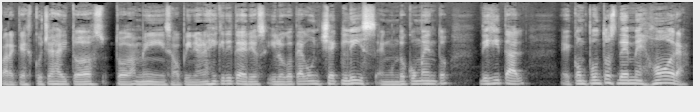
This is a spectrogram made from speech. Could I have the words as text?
para que escuches ahí todos, todas mis opiniones y criterios y luego te hago un checklist en un documento digital eh, con puntos de mejora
